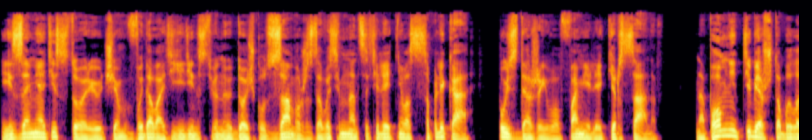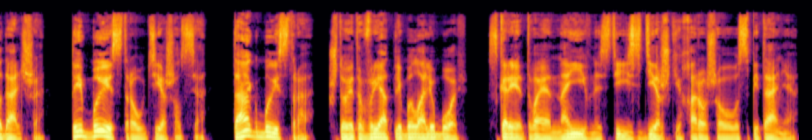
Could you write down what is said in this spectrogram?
и замять историю, чем выдавать единственную дочку замуж за 18-летнего сопляка, пусть даже его фамилия Кирсанов. Напомнить тебе, что было дальше. Ты быстро утешился. Так быстро, что это вряд ли была любовь. Скорее, твоя наивность и издержки хорошего воспитания.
